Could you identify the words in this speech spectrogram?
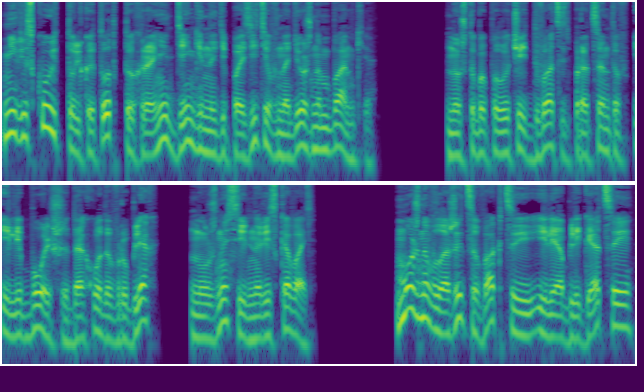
Не рискует только тот, кто хранит деньги на депозите в надежном банке. Но чтобы получить 20% или больше дохода в рублях, нужно сильно рисковать. Можно вложиться в акции или облигации,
